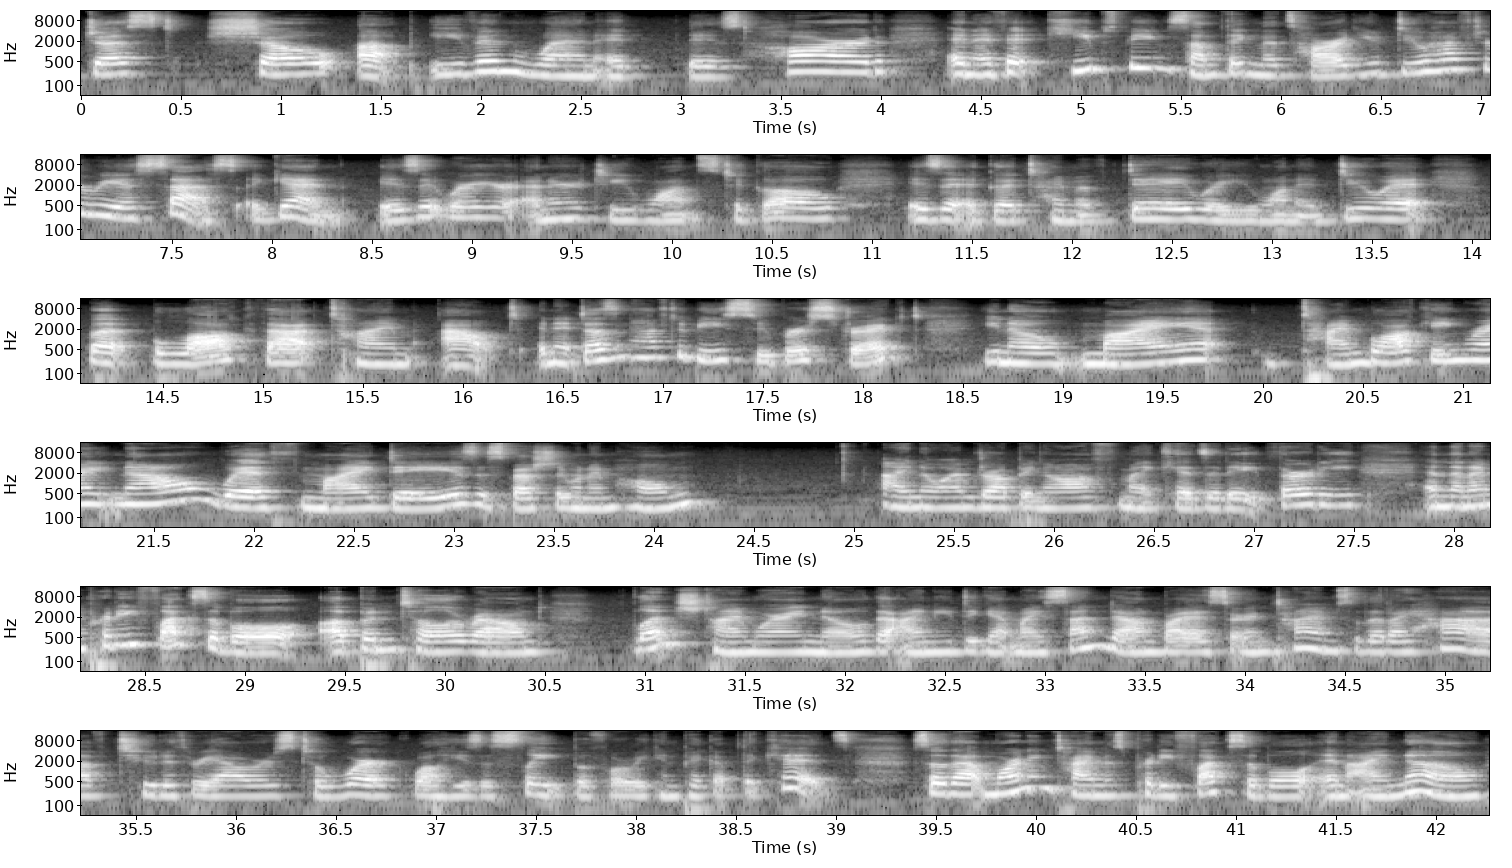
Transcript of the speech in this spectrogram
just show up, even when it is hard. And if it keeps being something that's hard, you do have to reassess. Again, is it where your energy wants to go? Is it a good time of day where you want to do it? But block that time out. And it doesn't have to be super strict. You know, my time blocking right now with my days, especially when I'm home, I know I'm dropping off my kids at 8:30 and then I'm pretty flexible up until around lunchtime where I know that I need to get my son down by a certain time so that I have two to three hours to work while he's asleep before we can pick up the kids. So that morning time is pretty flexible, and I know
